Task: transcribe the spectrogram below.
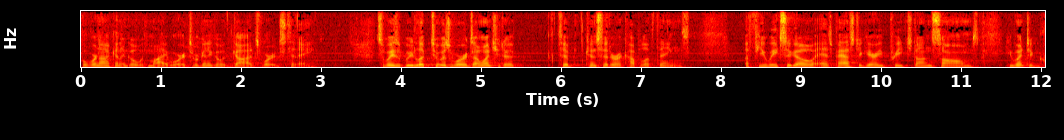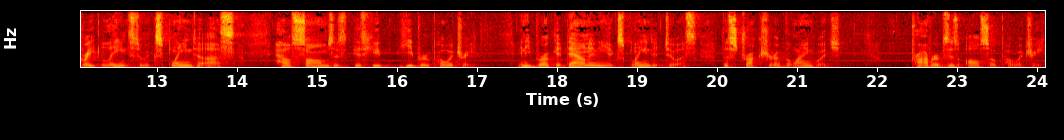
But we're not going to go with my words. We're going to go with God's words today. So as we look to his words, I want you to, to consider a couple of things. A few weeks ago, as Pastor Gary preached on Psalms, he went to great lengths to explain to us how Psalms is, is Hebrew poetry. And he broke it down and he explained it to us the structure of the language. Proverbs is also poetry.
